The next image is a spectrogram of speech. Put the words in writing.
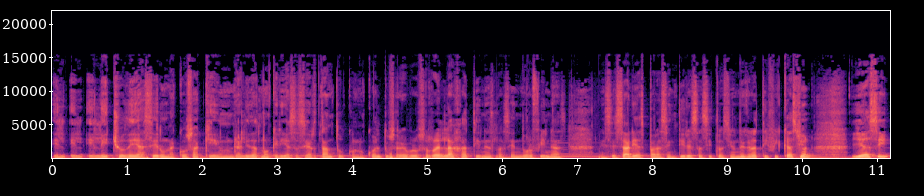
el, hecho de hacer una cosa que en realidad no querías hacer tanto, con lo cual tu cerebro se relaja, tienes las endorfinas necesarias para sentir esa situación de gratificación y así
